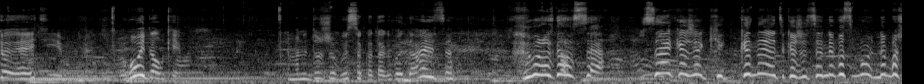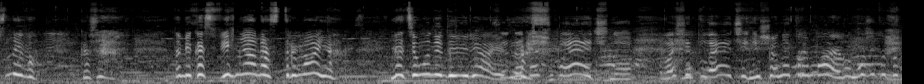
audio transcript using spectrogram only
к- гойдалки. Мене дуже високо так гойдається. Вона сказала, все, все каже, кінець, каже, це неможливо. Каже, там якась фігня нас тримає. Я цьому не довіряю. Це небезпечно. Ваші плечі нічого не тримає. Ви можете тут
